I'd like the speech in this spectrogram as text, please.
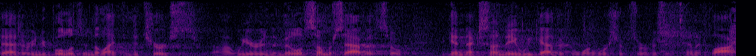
that are in your bulletin, the life of the church. Uh, we are in the middle of summer Sabbath, so again, next Sunday we gather for one worship service at 10 o'clock.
